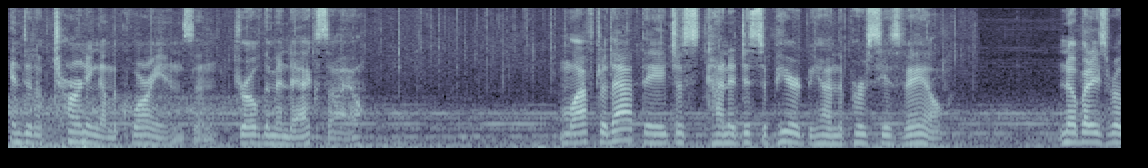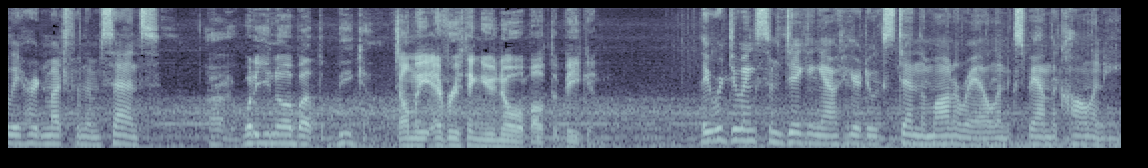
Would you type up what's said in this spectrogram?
ended up turning on the Quarians and drove them into exile. Well, after that, they just kind of disappeared behind the Perseus Veil. Nobody's really heard much from them since. Alright, what do you know about the beacon? Tell me everything you know about the beacon. They were doing some digging out here to extend the monorail and expand the colony.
